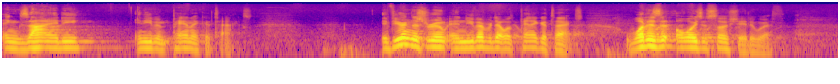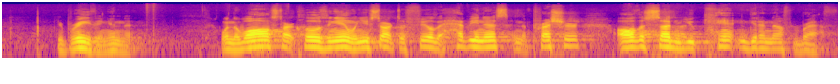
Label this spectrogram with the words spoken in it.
anxiety, and even panic attacks. If you're in this room and you've ever dealt with panic attacks, what is it always associated with? Your breathing, isn't it? When the walls start closing in, when you start to feel the heaviness and the pressure, all of a sudden you can't get enough breath.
